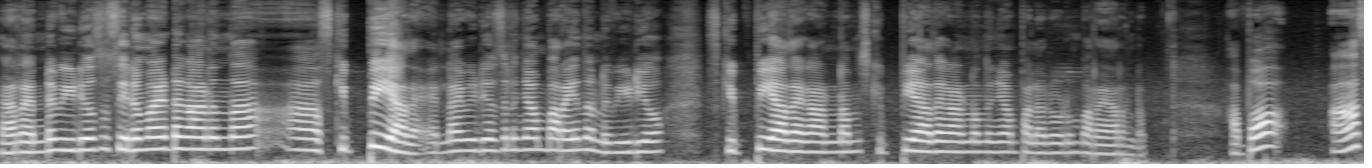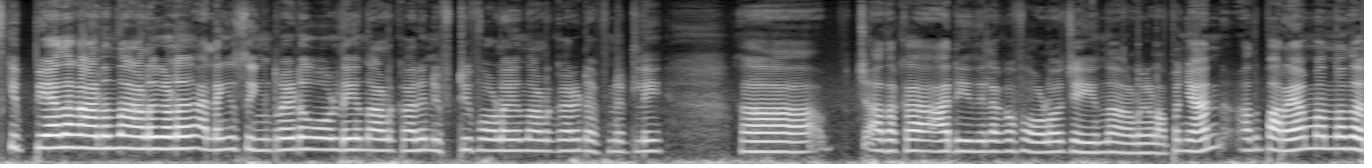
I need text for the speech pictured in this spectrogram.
കാരണം എന്റെ വീഡിയോസ് സ്ഥിരമായിട്ട് കാണുന്ന സ്കിപ്പ് ചെയ്യാതെ എല്ലാ വീഡിയോസിലും ഞാൻ പറയുന്നുണ്ട് വീഡിയോ സ്കിപ്പ് ചെയ്യാതെ കാണണം സ്കിപ്പ് ചെയ്യാതെ കാണണം എന്ന് ഞാൻ പലരോടും പറയാറുണ്ട്. അപ്പോൾ ആ സ്കിപ്പ് ചെയ്യാതെ കാണുന്ന ആളുകൾ അല്ലെങ്കിൽ സ്വിംഗ് ട്രേഡ് ഹോൾഡ് ചെയ്യുന്ന ആൾക്കാർ നിഫ്റ്റി ഫോളോ ചെയ്യുന്ന ആൾക്കാർ ഡെഫിനറ്റ്ലി അതൊക്കെ ആ രീതിയിലൊക്കെ ഫോളോ ചെയ്യുന്ന ആളുകൾ. അപ്പോൾ ഞാൻ അത് പറയാൻ വന്നത്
